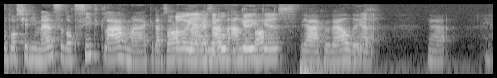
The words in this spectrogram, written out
Of als je die mensen dat ziet klaarmaken. Daar zag Oh wij- ja, wij zaten aan de bak. keukens. Ja, geweldig. Ja. Ja. ja.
